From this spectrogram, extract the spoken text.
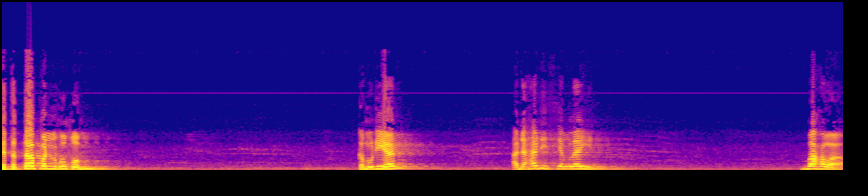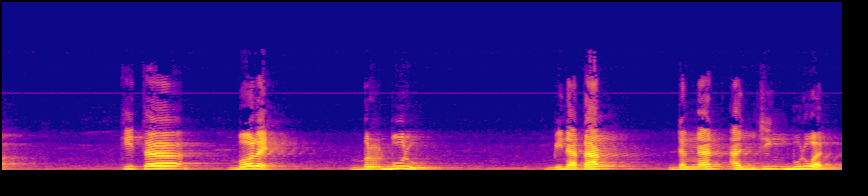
Ketetapan hukum Kemudian ada hadis yang lain bahwa kita boleh berburu binatang dengan anjing buruan.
